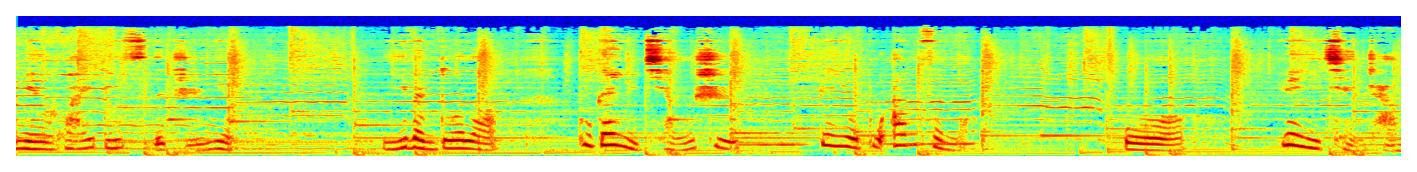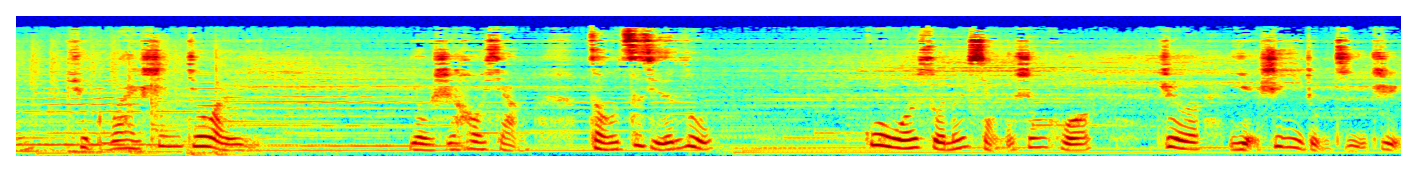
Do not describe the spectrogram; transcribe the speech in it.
缅怀彼此的执拗？疑问多了，不甘与强势，便又不安分了。我愿意浅尝，却不爱深究而已。有时候想走自己的路，过我所能想的生活，这也是一种极致。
